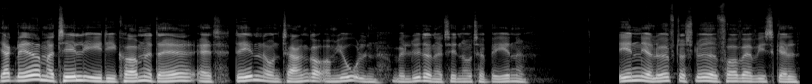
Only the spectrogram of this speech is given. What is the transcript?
Jeg glæder mig til i de kommende dage at dele nogle tanker om julen med lytterne til Notabene. Inden jeg løfter sløret for, hvad vi skal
